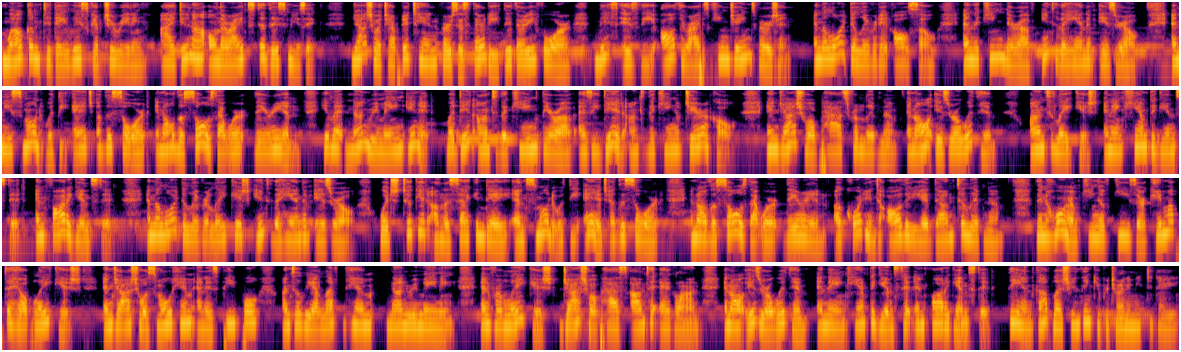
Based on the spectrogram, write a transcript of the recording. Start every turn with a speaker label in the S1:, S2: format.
S1: Welcome to Daily Scripture Reading. I do not own the rights to this music. Joshua chapter 10, verses 30 through 34. This is the authorized King James Version. And the Lord delivered it also, and the king thereof, into the hand of Israel. And he smote with the edge of the sword, and all the souls that were therein. He let none remain in it, but did unto the king thereof as he did unto the king of Jericho. And Joshua passed from Libnah, and all Israel with him, unto Lachish, and encamped against it, and fought against it. And the Lord delivered Lachish into the hand of Israel, which took it on the second day, and smote it with the edge of the sword, and all the souls that were therein, according to all that he had done to Libnah. Then Horam, king of Gezer, came up to help Lachish, and Joshua smote him and his people until he had left him none remaining. And from Lachish, Joshua passed on to Eglon, and all Israel with him, and they encamped against it and fought against it. The end. God bless you, and thank you for joining me today.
